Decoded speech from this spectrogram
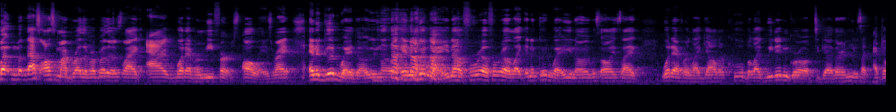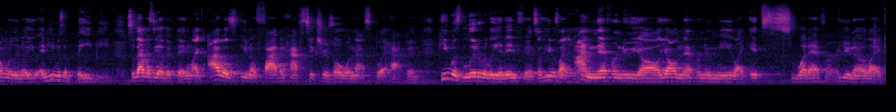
but, but that's also my brother. My brother is like, I whatever, me first, always, right? In a good way though, you know, in a good way, you know, for real, for real, like in a good way, you know. It was always like, whatever, like y'all are cool, but like we didn't grow up together. And he was like, I don't really know you, and he was a baby. So that was the other thing. Like I was, you know, five and a half, six years old when that split happened. He was literally an infant. So he was like, I never knew y'all. Y'all never knew me. Like it's whatever, you know. Like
